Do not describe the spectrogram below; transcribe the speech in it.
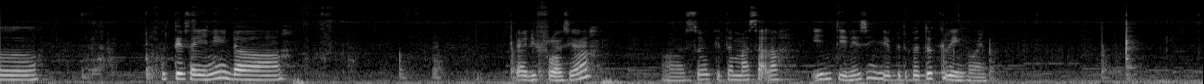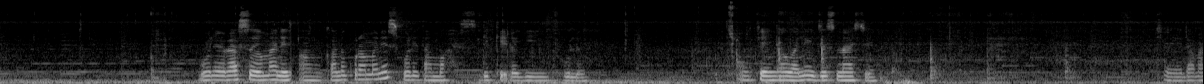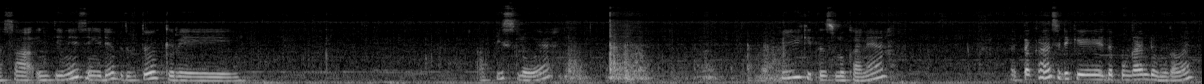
putih saya ni dah dah defrost ya. Uh, so kita masaklah inti ni sehingga dia betul-betul kering kawan. Boleh rasa manis. Uh, kalau kurang manis boleh tambah sedikit lagi gula. Okey kawan ni just nice je. Saya dah masak inti ni sehingga dia betul-betul kering. Api slow eh. Api kita slowkan ya. Letakkan sedikit tepung gandum kawan.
